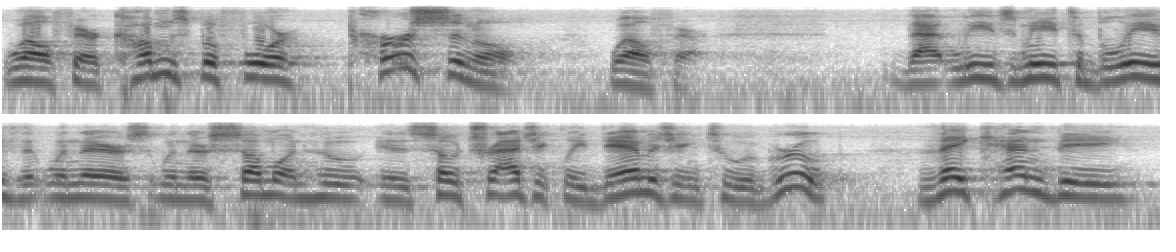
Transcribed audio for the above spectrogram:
welfare comes before personal welfare. That leads me to believe that when there's, when there's someone who is so tragically damaging to a group, they can be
